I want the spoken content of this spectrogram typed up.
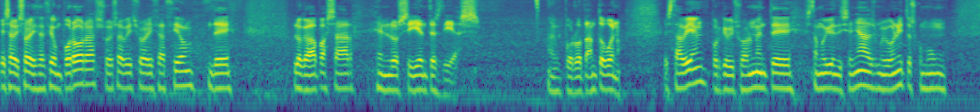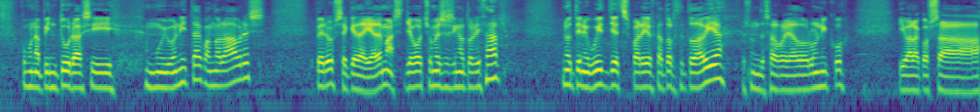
esa visualización por horas o esa visualización de lo que va a pasar en los siguientes días. Por lo tanto, bueno, está bien porque visualmente está muy bien diseñada, es muy bonito, es como, un, como una pintura así muy bonita cuando la abres, pero se queda ahí. Además, llevo 8 meses sin actualizar, no tiene widgets para iOS 14 todavía, es un desarrollador único y va la cosa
